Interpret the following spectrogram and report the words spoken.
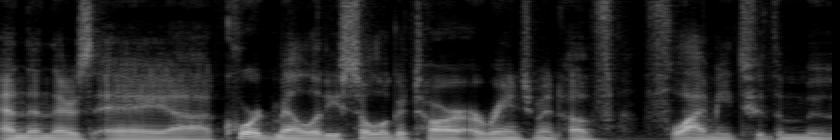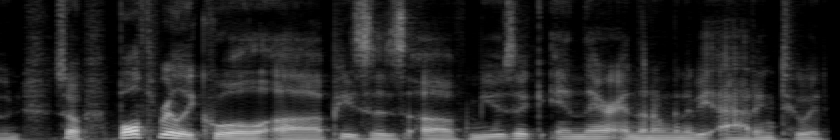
and then there's a uh, chord melody solo guitar arrangement of Fly Me to the Moon. So both really cool uh, pieces of music in there, and then I'm going to be adding to it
